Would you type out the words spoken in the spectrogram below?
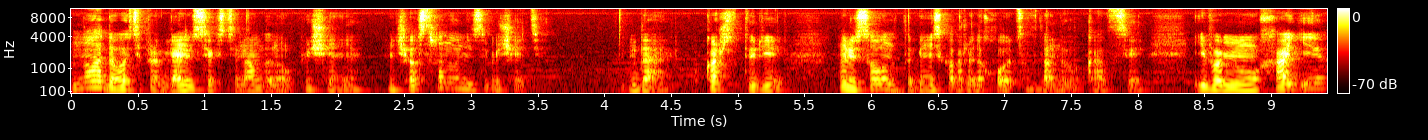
Ну а давайте проглянемся к стенам данного помещения. Ничего странного не замечайте. Да, у каждой двери нарисован антагонист, который находится в данной локации. И помимо Хаги,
